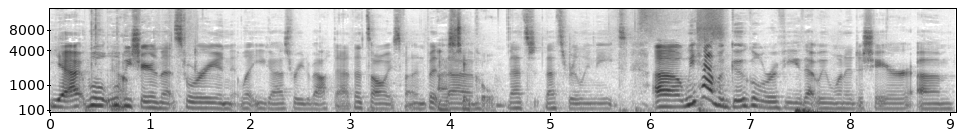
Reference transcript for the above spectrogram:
Yeah, we'll we'll be sharing that story and let you guys read about that. That's always fun. But that's um, cool. That's that's really neat. Uh, we have a Google review that we wanted to share. Um,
